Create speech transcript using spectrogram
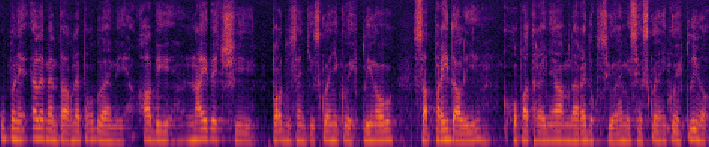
úplne elementárne problémy, aby najväčší producenti skleníkových plynov sa pridali k opatreniam na redukciu emisie skleníkových plynov.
